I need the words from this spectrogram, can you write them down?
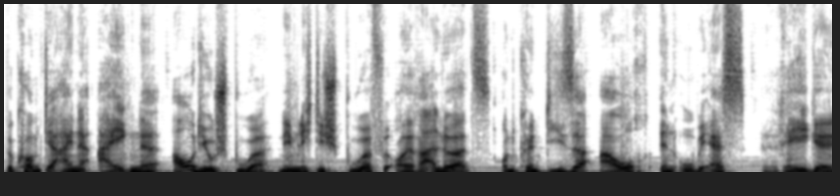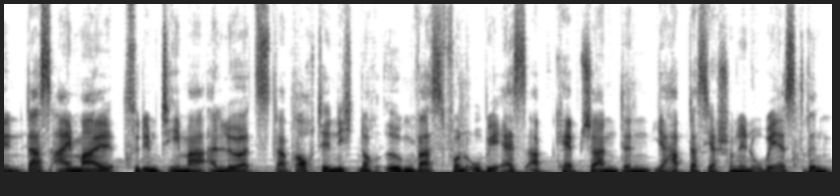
bekommt ihr eine eigene Audiospur, nämlich die Spur für eure Alerts und könnt diese auch in OBS regeln. Das einmal zu dem Thema Alerts. Da braucht ihr nicht noch irgendwas von OBS abcapturen, denn ihr habt das ja schon in OBS drin.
